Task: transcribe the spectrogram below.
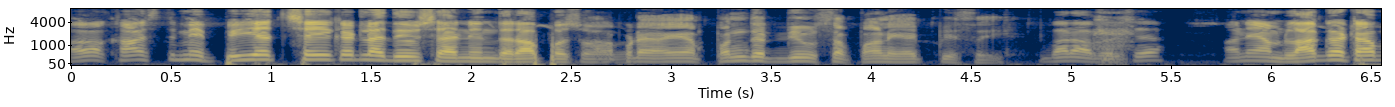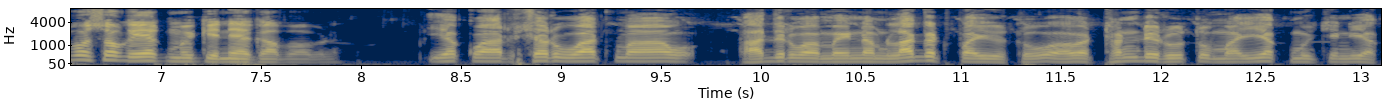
હવે ખાસ તમે પીએચ છે એ કેટલા દિવસે આની અંદર આપો છો? આપણે અહીંયા પંદર દિવસે પાણી આપીએ છીએ. બરાબર છે. અને આમ લાગટ આપો છો કે એક મૂકીને એક આપો આપણે? એકવાર શરૂઆતમાં ભાદરવા મહિનામાં લાગટ પાયું હતું. હવે ઠંડી ઋતુમાં એક મૂકીને એક.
